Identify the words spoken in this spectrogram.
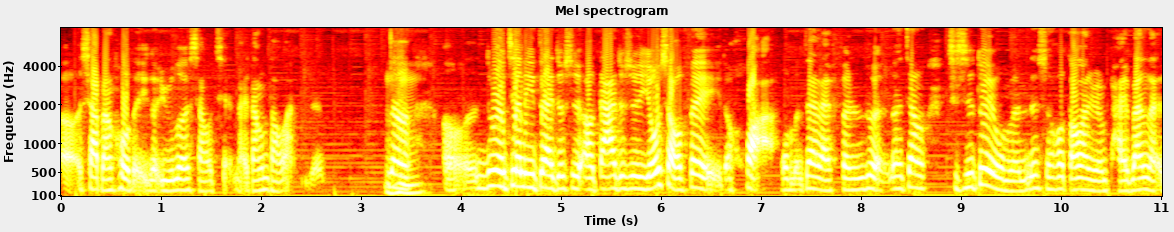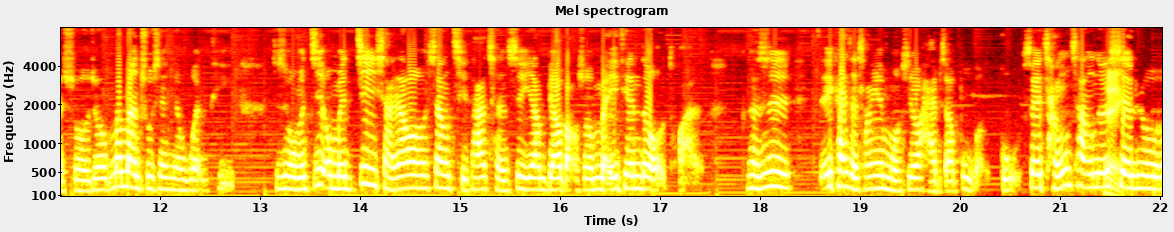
呃，下班后的一个娱乐消遣来当导览员。那、嗯、呃，如果建立在就是哦、呃，大家就是有小费的话，我们再来分润。那这样其实对我们那时候导览员排班来说，就慢慢出现一些问题。就是我们既我们既想要像其他城市一样标榜说每一天都有团，可是。一开始商业模式又还比较不稳固，所以常常就陷入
